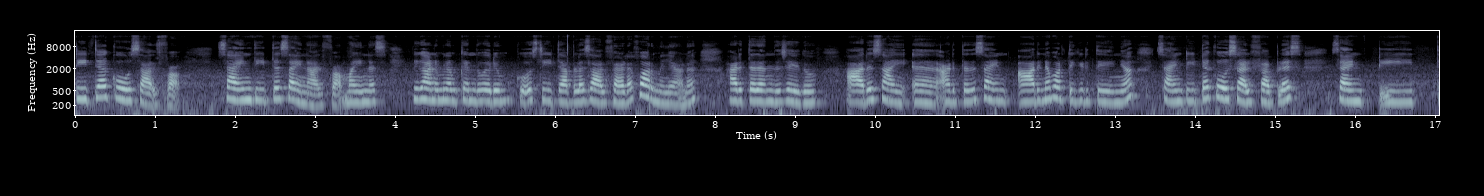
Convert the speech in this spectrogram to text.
theta cos alpha. Sine theta sine alpha. Minus ഇത് കാണുമ്പോൾ നമുക്ക് എന്ത് വരും? കോസ് തീറ്റ പ്ലസ് ആൽഫയുടെ ഫോർമുലയാണ്. അടുത്തത് എന്ത് ചെയ്തു? ആറ് സൈൻ അടുത്തത് സൈൻ ആറിനെ പുറത്തേക്ക് എടുത്തു കഴിഞ്ഞാൽ sine theta cos alpha plus sine theta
